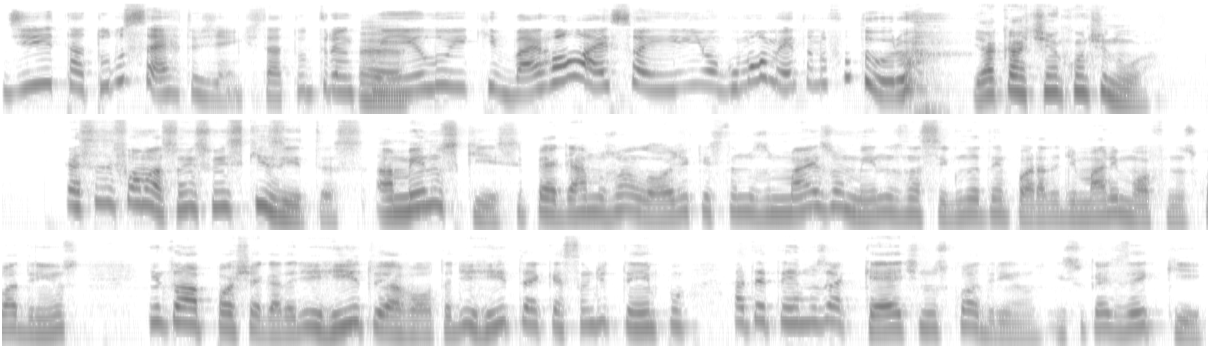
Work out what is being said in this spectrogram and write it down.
de tá tudo certo, gente. Tá É. tudo tranquilo e que vai rolar isso aí em algum momento no futuro. E a cartinha continua. Essas informações são esquisitas, a menos que, se pegarmos uma lógica, estamos mais ou menos na segunda temporada de Marimoff nos quadrinhos, então após a chegada de Rito e a volta de Rita é questão de tempo até termos a Cat nos quadrinhos. Isso quer dizer que,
